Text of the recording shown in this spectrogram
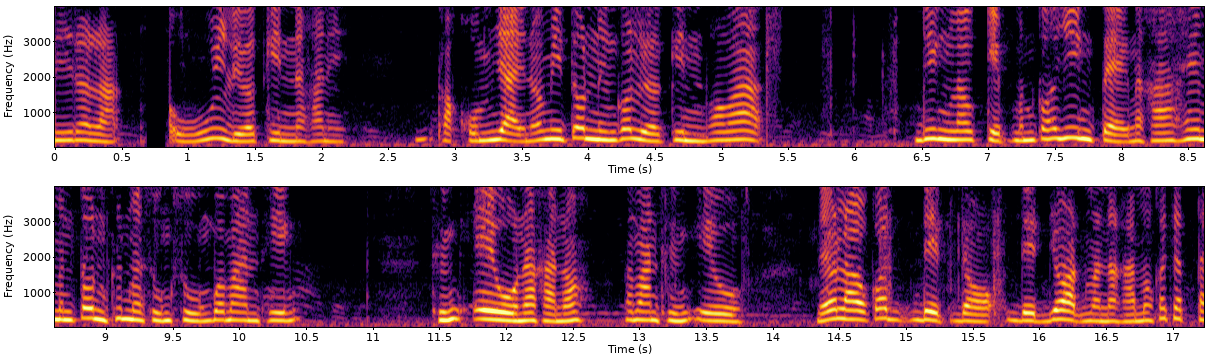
ดีแล้วล่ะอุ้ยเหลือกินนะคะนี่ ผักขมใหญ่เนาะมีต้นหนึ่งก็เหลือกิน เพราะว่า ยิ่งเราเก็บมันก็ยิ่งแตกนะคะ ให้มันต้นขึ้นมาสูงสูงๆประมาณเพลงถึงเอวนะคะเนาะประมาณถึงเอว แล้วเราก็เด็ดดอกเด็ดยอดมันนะคะ มันก็จะแต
